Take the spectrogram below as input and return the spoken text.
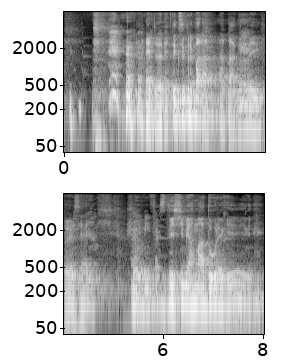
é, você tem que se preparar. Ah tá, agora vem First aí. Deixa eu vestir minha armadura aqui.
